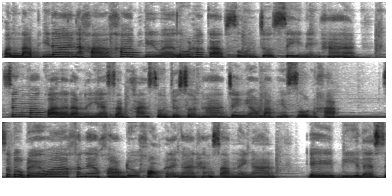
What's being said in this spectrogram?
ผลลัพธ์ที่ได้นะคะ ค่า p-value เท่ากับ 0.415 ซึ่งมากกว่าระดับนัยสำคัญ 0.05 จึงยอมรับให้ศูนย์ค่ะ สรุปได้ว่าคะแนนความรู้ของพนักงานทั้ง 3 หน่วยงาน A B และ C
